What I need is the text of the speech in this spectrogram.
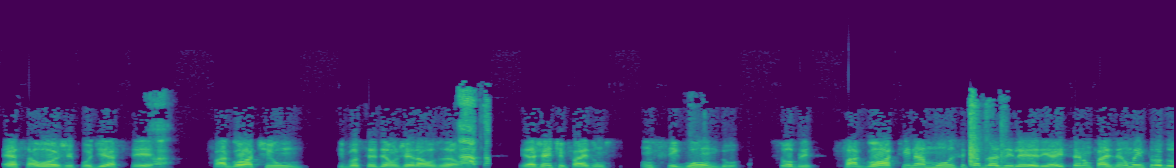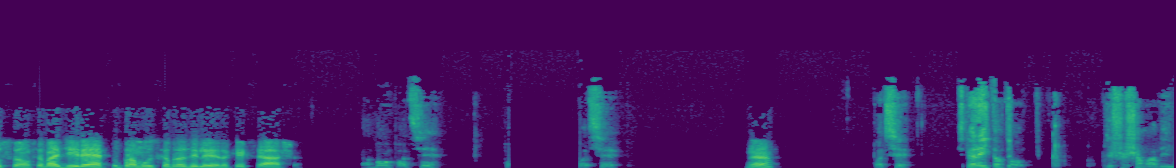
essa hoje podia ser ah. Fagote 1, que você deu um geralzão. Ah, tá. E a gente faz um, um segundo sobre fagote na música brasileira. E aí você não faz nenhuma introdução, você vai direto para a música brasileira. O que, que, você acha? Tá bom, pode ser. Pode ser. Né? Pode ser. Espera aí, então. Deixa eu chamar dele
